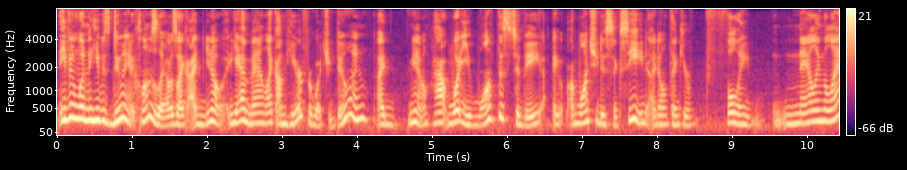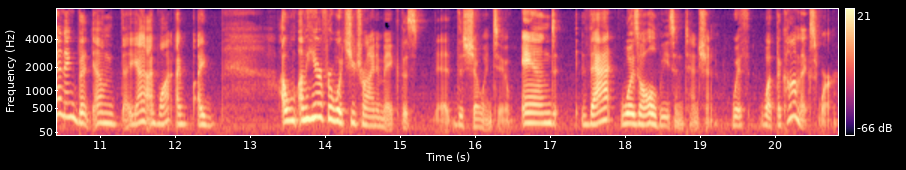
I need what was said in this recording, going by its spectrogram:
even when he was doing it clumsily, I was like, I, you know, yeah, man, like, I'm here for what you're doing. I, you know, how, what do you want this to be? I, I want you to succeed. I don't think you're fully nailing the landing, but, um, yeah, I want, I, I, I'm here for what you're trying to make this, uh, this show into. And that was always intention with what the comics were.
